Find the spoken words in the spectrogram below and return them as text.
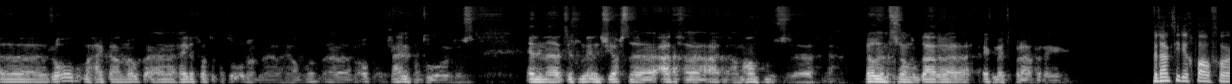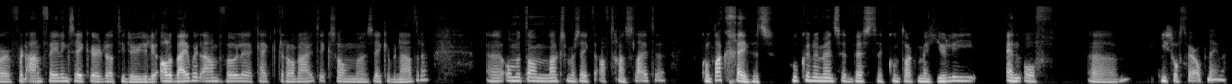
uh, rol, maar hij kan ook uh, hele grote kantoren uh, helpen, ook kleine kantoren. Dus. En het is een enthousiaste, aardige, aardige man. Dus heel interessant om daar even mee te praten, denk ik. Bedankt in ieder geval voor, voor de aanbeveling. Zeker dat hij door jullie allebei wordt aanbevolen. Kijk ik er al naar uit. Ik zal hem zeker benaderen. om het dan langzaam maar zeker af te gaan sluiten. Contactgegevens. Hoe kunnen mensen het beste contact met jullie en of e-software opnemen?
